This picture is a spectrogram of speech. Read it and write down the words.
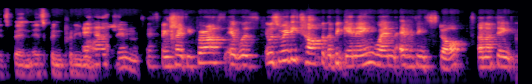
it's been it's been pretty much. It has been it's been crazy. For us, it was it was really tough at the beginning when everything stopped. And I think,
